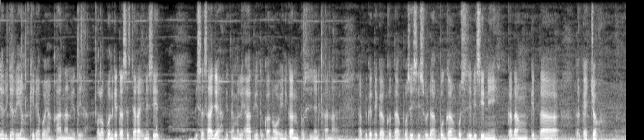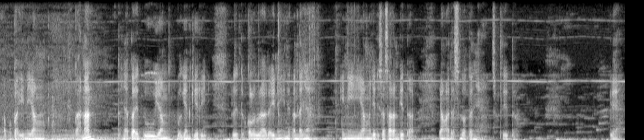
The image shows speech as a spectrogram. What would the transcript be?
jari-jari yang kiri apa yang kanan gitu ya. Walaupun kita secara ini sih bisa saja kita melihat gitu kan. Oh ini kan posisinya di kanan. Tapi ketika kita posisi sudah pegang posisi di sini kadang kita terkecoh. Apakah ini yang kanan? Ternyata itu yang bagian kiri. Seperti itu. Kalau sudah ada ini ini tandanya ini yang menjadi sasaran kita yang ada sedotannya seperti itu oke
